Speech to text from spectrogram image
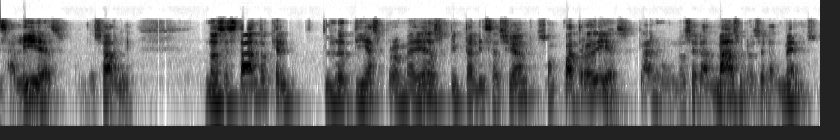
salidas cuando sale, nos está dando que los días promedio de hospitalización son cuatro días. Claro, unos serán más, unos serán menos.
